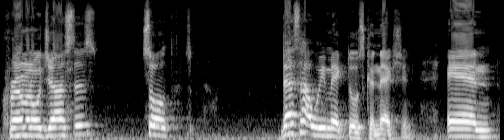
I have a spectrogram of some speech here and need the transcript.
Criminal justice. So that's how we make those connections. And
